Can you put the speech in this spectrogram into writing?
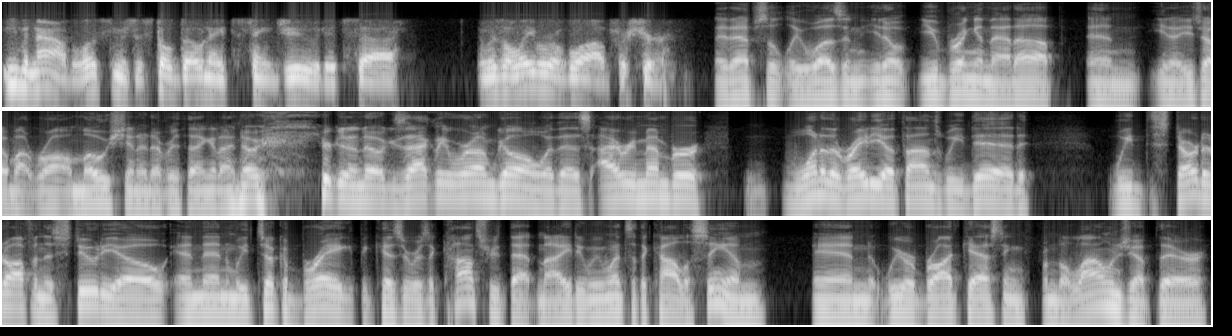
even now the listeners that still donate to St. Jude. It's uh, it was a labor of love for sure. It absolutely was, and you know, you bringing that up, and you know, you talk about raw emotion and everything, and I know you're going to know exactly where I'm going with this. I remember one of the radiothons we did. We started off in the studio, and then we took a break because there was a concert that night, and we went to the Coliseum, and we were broadcasting from the lounge up there,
